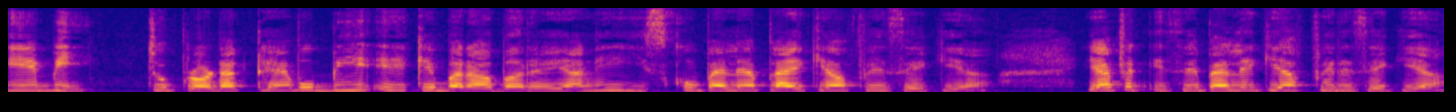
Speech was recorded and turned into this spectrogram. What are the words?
ए बी जो प्रोडक्ट है वो बी ए के बराबर है, यानी इसको पहले अप्लाई किया, फिर इसे किया, या फिर इसे पहले किया, फिर इसे किया।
